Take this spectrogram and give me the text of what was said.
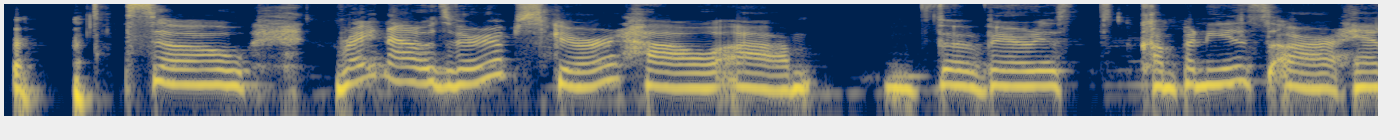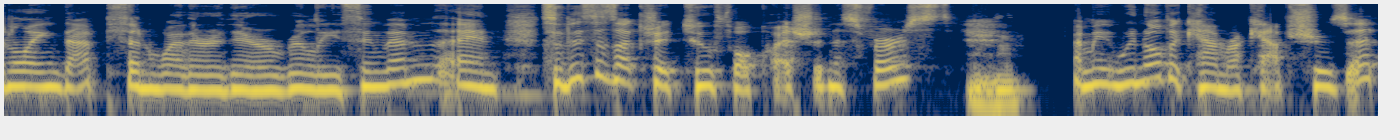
so right now it's very obscure how um, the various companies are handling depth and whether they're releasing them. And so this is actually a twofold question. Is 1st mm-hmm. I mean, we know the camera captures it,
